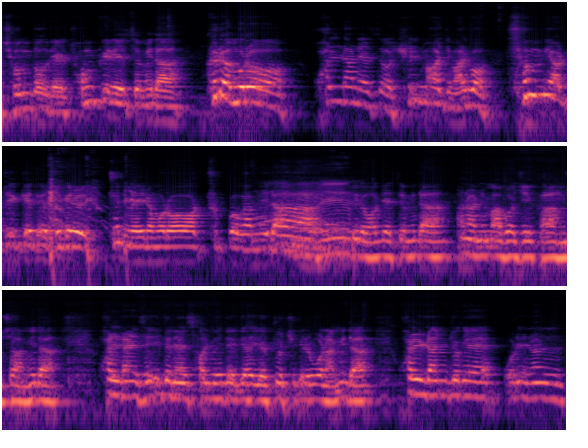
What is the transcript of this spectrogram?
성도들의 손길이 있습니다. 그러므로 환란에서 실망하지 말고 승리할 수 있게 되시기를 주님의 이름으로 축복합니다. 기도하겠습니다. 하나님 아버지 감사합니다. 환란에서 이겨낸 삶이 되게 하여 주시기를 원합니다. 환란 중에 우리는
